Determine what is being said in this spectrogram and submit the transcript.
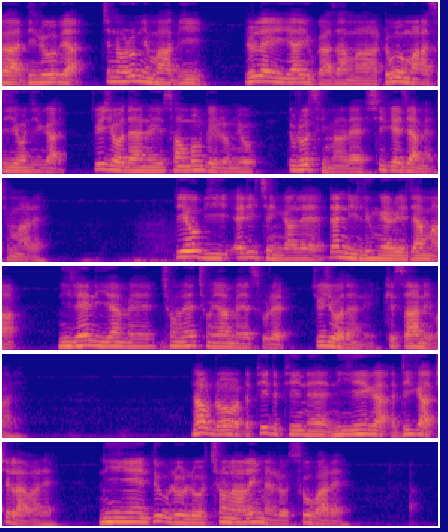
ကဒီလိုဗျကျွန်တော်တို့မြန်မာပြည် လွတ်လပ်ရေးရယူကာစားမှာဒုဗမာအစည်းအရုံးကြီးကကြွေးကြော်တန်းတွေဆောင်ပုတ်တွေလိုမျိုးသူတို့စီမှာလည်းရှိခဲ့ကြမယ်ထင်ပါတယ်။တရုတ်ပြည်အဲ့ဒီချိန်ကလည်းတက်နီလူငယ်တွေကြားမှာညီလဲညီရမယ်ခြုံလဲခြုံရမယ်ဆိုတဲ့ကြွေးကြော်တန်းတွေခစ်စားနေပါတယ်။နောက်တော့တဖြည်းတဖြည်းနဲ့ညီရေးကအဓိကဖြစ်လာပါတယ်။ညီရင်သူ့လိုလိုခြုံလာလိမ့်မယ်လို့ဆိုပါတယ်။ပ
